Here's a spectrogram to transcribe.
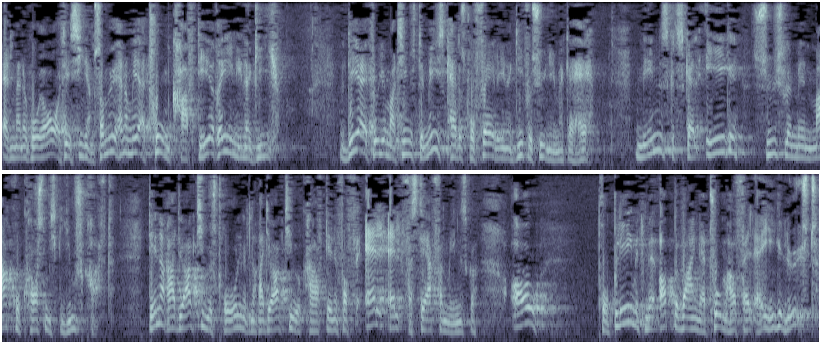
at man er gået over til at sige, jamen så må vi have noget mere atomkraft, det er ren energi. Men det er ifølge Martinus det mest katastrofale energiforsyning, man kan have. Mennesket skal ikke sysle med en makrokosmisk livskraft. Denne radioaktive stråling, den radioaktive kraft, den er for alt, alt for stærk for mennesker. Og problemet med opbevaring af atomaffald er ikke løst.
